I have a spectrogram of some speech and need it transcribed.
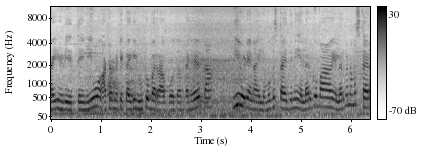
ಕೈ ಹಿಡಿಯುತ್ತೆ. ನೀವು ಆಟೋಮೆಟಿಕ್ಕಾಗಿ ಯೂಟ್ಯೂಬರ್ ಆಗ್ಬೋದು ಅಂತ ಹೇಳ್ತಾ ಈ ವಿಡಿಯೋನ ಇಲ್ಲಿ ಮುಗಿಸ್ತಾ ಇದ್ದೀನಿ. ಎಲ್ಲರಿಗೂ ಬಾ, ಎಲ್ಲರಿಗೂ ನಮಸ್ಕಾರ.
